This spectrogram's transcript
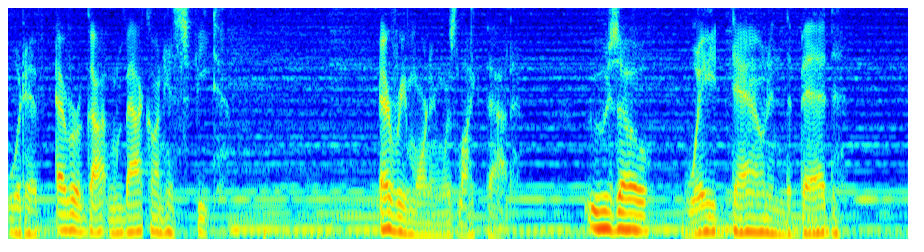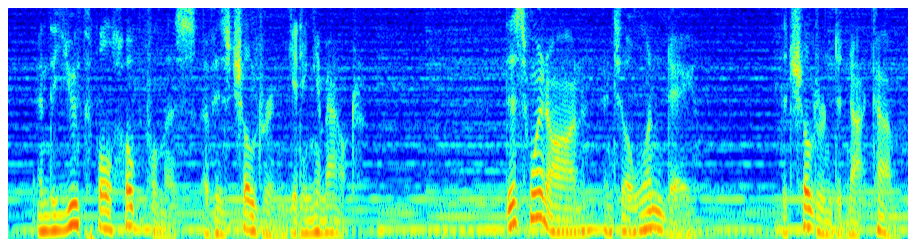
would have ever gotten back on his feet. Every morning was like that. Uzo weighed down in the bed, and the youthful hopefulness of his children getting him out. This went on until one day the children did not come.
